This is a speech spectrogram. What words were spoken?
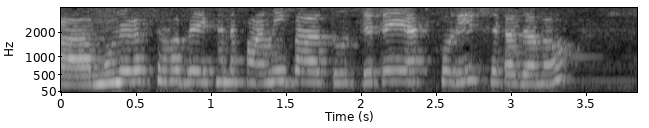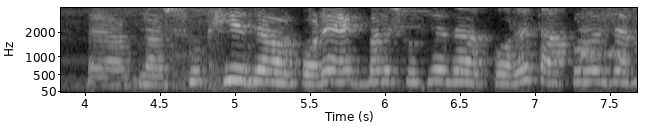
আর মনে রাখতে হবে, এখানে পানি বা দুধ যেটাই অ্যাড করি, সেটা যেন আপনার শুকিয়ে যাওয়ার পরে, একবারে শুকিয়ে যাওয়ার পরে তারপরে যেন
